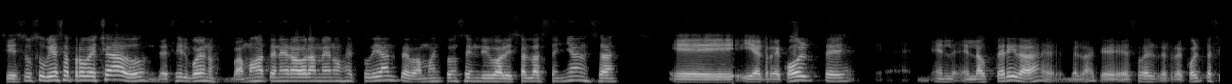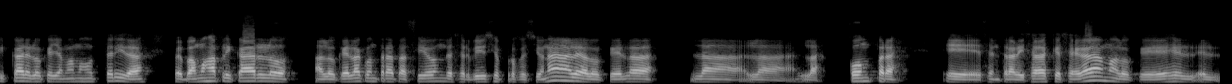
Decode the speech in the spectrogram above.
Si eso se hubiese aprovechado, decir, bueno, vamos a tener ahora menos estudiantes, vamos entonces a individualizar la enseñanza eh, y el recorte en, la austeridad, ¿verdad? Que eso es el recorte fiscal, es lo que llamamos austeridad, pues vamos a aplicarlo a lo que es la contratación de servicios profesionales, a lo que es la, la, la, las compras eh, centralizadas que se hagan, lo que es el,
